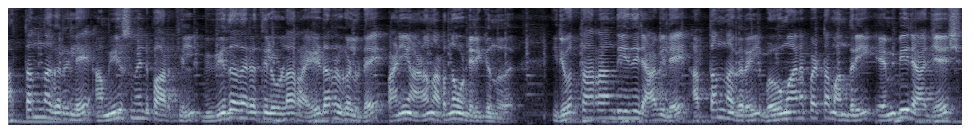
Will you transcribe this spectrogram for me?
അത്തം നഗറിലെ അമ്യൂസ്മെന്റ് പാർക്കിൽ വിവിധ തരത്തിലുള്ള റൈഡറുകളുടെ പണിയാണ് നടന്നുകൊണ്ടിരിക്കുന്നത്. ഇരുപത്താറാം തീയതി രാവിലെ അത്തം നഗറിൽ ബഹുമാനപ്പെട്ട മന്ത്രി എം ബി രാജേഷ്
